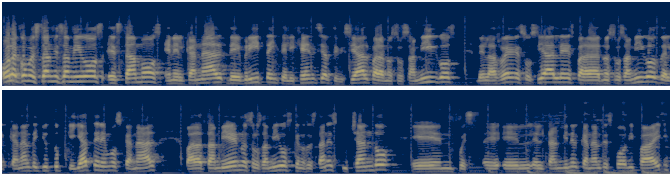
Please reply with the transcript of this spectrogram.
Hola, ¿cómo están mis amigos? Estamos en el canal de Brita Inteligencia Artificial para nuestros amigos de las redes sociales, para nuestros amigos del canal de YouTube, que ya tenemos canal, para también nuestros amigos que nos están escuchando en pues eh, el, también el canal de Spotify,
